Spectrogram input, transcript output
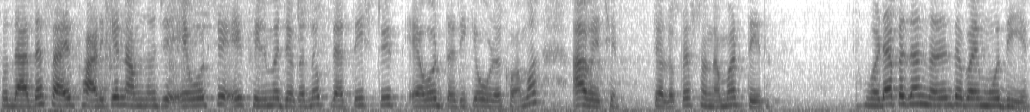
તો દાદા સાહેબ ફાળકે નામનો જે એવોર્ડ છે, એ ફિલ્મ જગતનો પ્રતિષ્ઠિત એવોર્ડ તરીકે ઓળખવામાં આવે છે. ચલો, પ્રશ્ન નંબર તેર. વડાપ્રધાન નરેન્દ્રભાઈ મોદીએ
